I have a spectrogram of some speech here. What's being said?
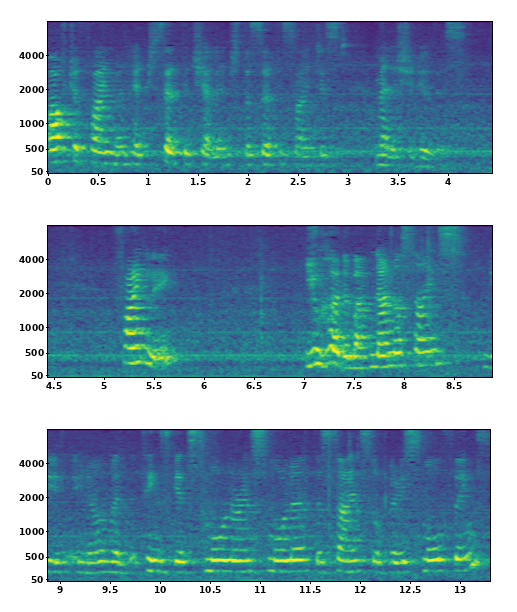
after Feynman had set the challenge, the surface scientists managed to do this. Finally, you heard about nanoscience, you, you know, when things get smaller and smaller, the science of very small things.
